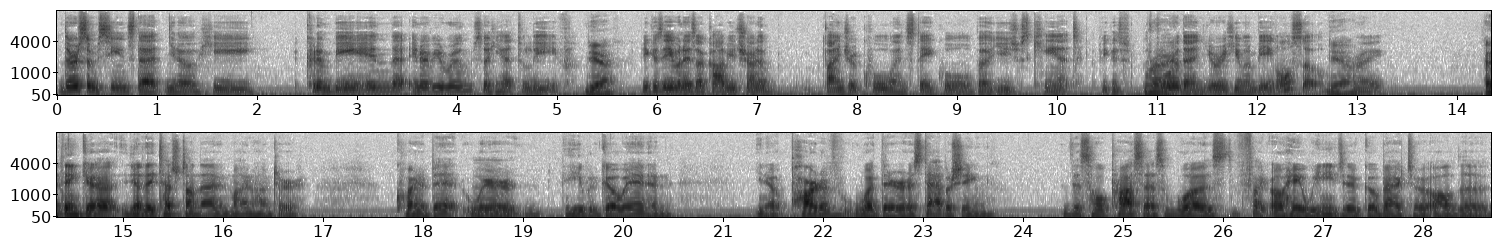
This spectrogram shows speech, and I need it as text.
there are some scenes that you know he couldn't be in that interview room, so he had to leave Yeah. because even as a cop, you're trying to find your cool and stay cool, but you just can't because before Right. then you're a human being also. Yeah. Right. I think uh, you know they touched on that in Mindhunter quite a bit, where Mm. he would go in and you know part of what they're establishing this whole process was like, oh hey, we need to go back to all the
